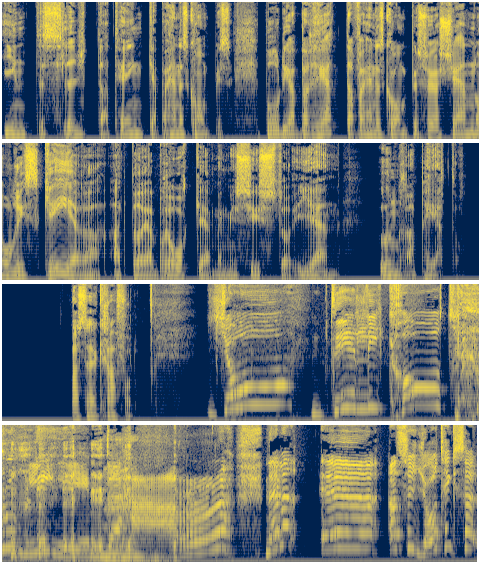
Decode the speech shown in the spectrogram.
inte sluta tänka på hennes kompis. Borde jag berätta för hennes kompis hur jag känner och riskera att börja bråka med min syster igen? Undrar Peter. Vad säger Crafoord? Ja, delikat problem det här. Nej men, eh, alltså jag tänker så här.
